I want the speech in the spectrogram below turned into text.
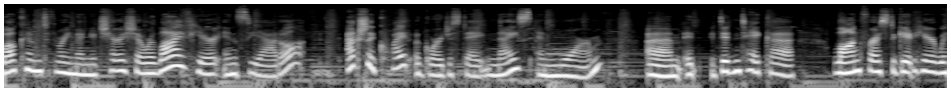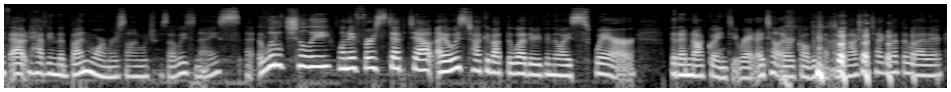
Welcome to the Marie Manuchehri Show. We're live here in Seattle. Actually, quite a gorgeous day, nice and warm. Um, it, it, didn't take uh, long for us to get here without having the bun warmers on, which was always nice. A little chilly when I first stepped out. I always talk about the weather, even though I swear that I'm not going to, right? I tell Eric all the time, I'm not going to talk about the weather.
